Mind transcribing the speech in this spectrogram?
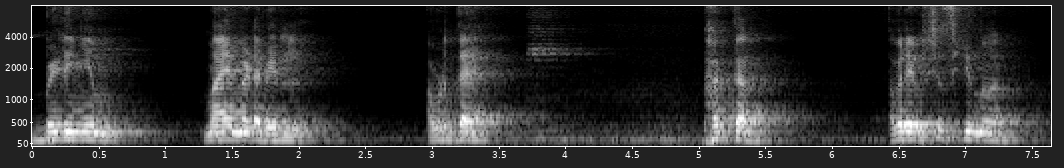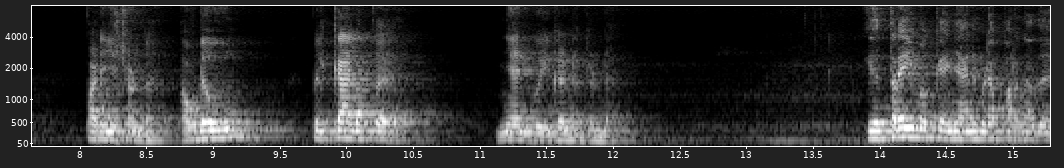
ബിൽഡിങ്ങും മായമ്മയുടെ പേരിൽ അവിടുത്തെ ഭക്തർ അവരെ വിശ്വസിക്കുന്നവർ പഠിച്ചിട്ടുണ്ട് അവിടവും പിൽക്കാലത്ത് ഞാൻ പോയി കണ്ടിട്ടുണ്ട്. ഇത്രയുമൊക്കെ ഞാനിവിടെ പറഞ്ഞത്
